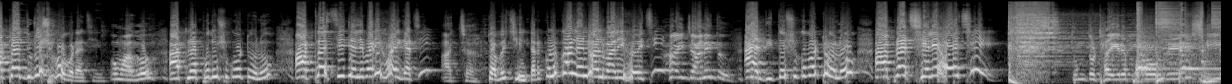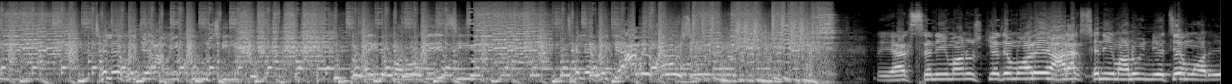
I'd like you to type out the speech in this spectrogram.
আপনার দুটো সুখবর আছে। ও মাগো আপনার প্রথম সুখবরটা হলো আপনার স্ত্রী ডেলিভারি হয়ে গেছে। আচ্ছা। তবে চিন্তার কোনো কারণে নর্মালি হয়েছে। আমি জানি তো। আর দ্বিতীয় সুখবরটা হলো আপনার ছেলে হয়েছে। তুমি তো ঠাইরে পরদেশি ছেলে হয়েছে আমি খুশি। তুমি তো ঠাইরে পরদেশি ছেলে হয়েছে আমি খুশি। এক শ্রেণি মানুষ কেঁদে মরে আর এক শ্রেণি মানুষ নেচে মরে।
